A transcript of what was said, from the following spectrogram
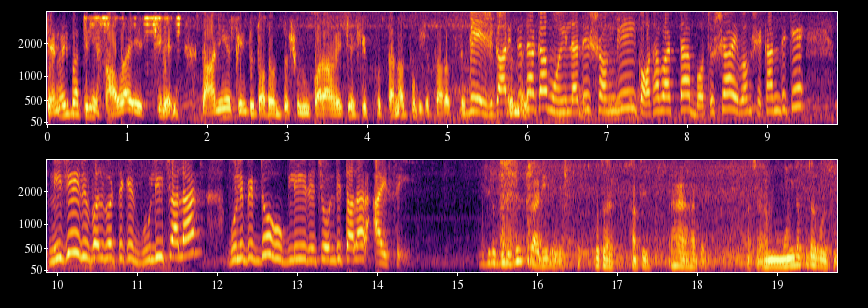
কেনই বা তিনি হাওড়ায় এসেছিলেন তা নিয়ে কিন্তু তদন্ত শুরু করা হয়েছে শিবপুর থানার পুলিশের তরফ থেকে। বেশ গাড়িতে থাকা মহিলাদের সঙ্গেই কথাবার্তা বচসা এবং সেখান থেকে নিজেই রিভলভার থেকে গুলি চালান গুলিবিদ্ধ হুগলির চণ্ডীতলার আইসি। ছিল পুলিশের দাঁড়িয়ে লেগেছিল কোথায়? হাতে? হ্যাঁ হাতে। আচ্ছা আর মহিলা কোথায় পড়েছিল?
